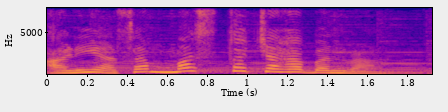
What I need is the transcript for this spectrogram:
आणि असा मस्त चहा बनवा.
